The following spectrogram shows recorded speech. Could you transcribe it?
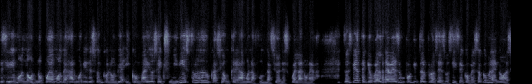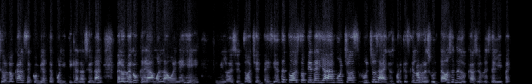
Decidimos, no, no podemos dejar morir esto en Colombia y con varios exministros de educación creamos la Fundación Escuela Nueva. Entonces, fíjate que fue al revés un poquito el proceso. Sí, se comenzó como una innovación local, se convierte en política nacional, pero luego creamos la ONG en 1987. Todo esto tiene ya muchos, muchos años, porque es que los resultados en educación, Luis Felipe,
